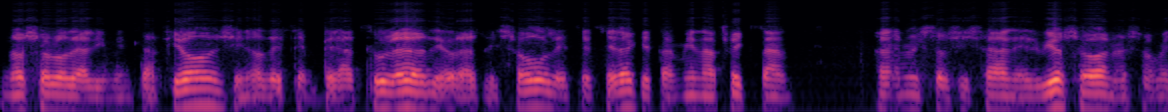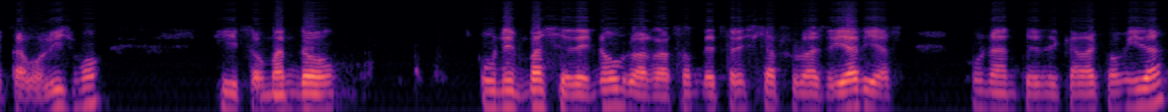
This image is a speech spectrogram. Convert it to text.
no solo de alimentación, sino de temperatura, de horas de sol, etcétera, que también afectan a nuestro sistema nervioso, a nuestro metabolismo, y tomando un envase de Nouro a razón de tres cápsulas diarias, una antes de cada comida,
